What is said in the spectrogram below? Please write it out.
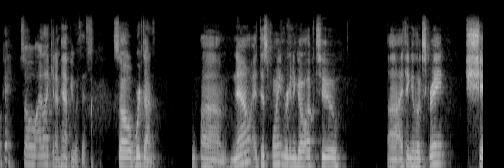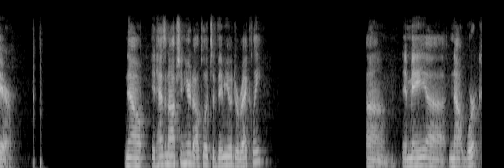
Okay, so I like it. I'm happy with this. So we're done. Um, now, at this point, we're going to go up to, uh, I think it looks great, share. Now, it has an option here to upload to Vimeo directly. Um, it may uh, not work.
